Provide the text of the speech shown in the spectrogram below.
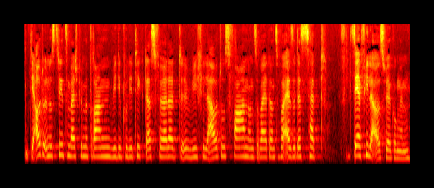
die Autoindustrie zum Beispiel mit dran, wie die Politik das fördert, wie viele Autos fahren und so weiter und so fort. Also das hat sehr viele Auswirkungen,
